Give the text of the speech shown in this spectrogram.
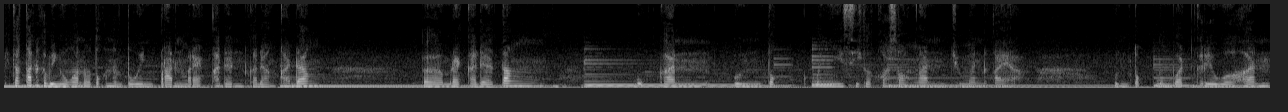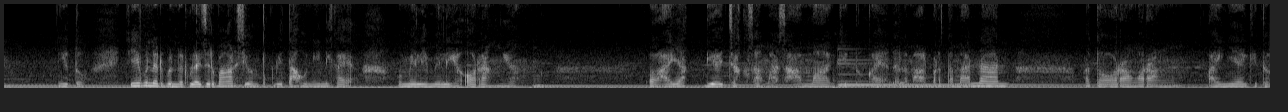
kita kan kebingungan untuk nentuin peran mereka dan kadang-kadang e, mereka datang bukan untuk mengisi kekosongan cuman kayak untuk membuat keriuhan gitu. Jadi benar-benar belajar banget sih untuk di tahun ini kayak memilih-milih orang yang layak diajak sama-sama gitu. Kayak dalam hal pertemanan atau orang-orang lainnya gitu.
